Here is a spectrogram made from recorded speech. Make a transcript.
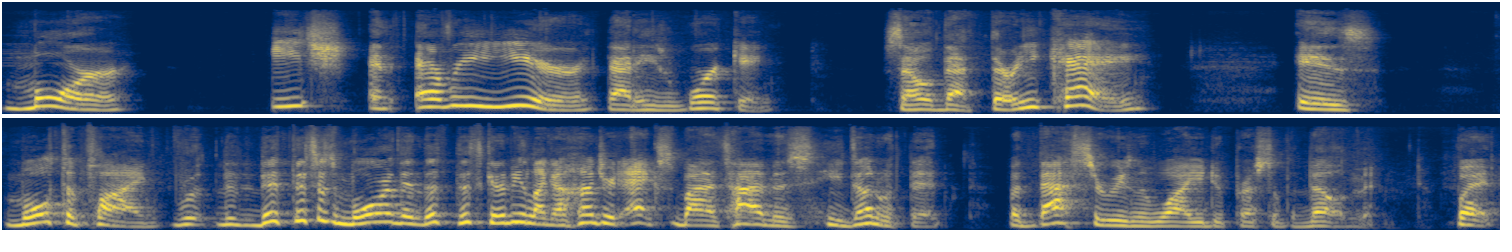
more each and every year that he's working. So that 30K is multiplying. This is more than, this this is going to be like 100x by the time he's done with it. But that's the reason why you do personal development. But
